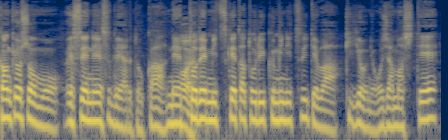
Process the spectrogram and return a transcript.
環境省も SNS であるとかネットで見つけた取り組みについては企業にお邪魔して、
